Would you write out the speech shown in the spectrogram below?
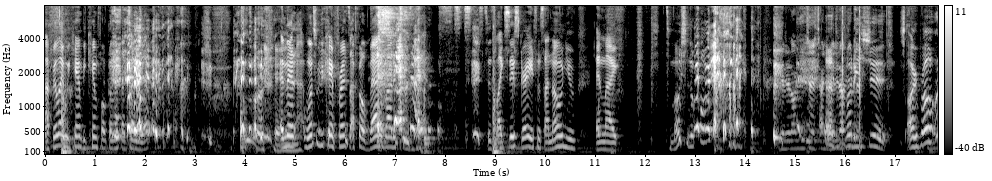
I feel like we can't be kinfolk unless I tell you that. Okay. And then once we became friends, I felt bad about it since then. since like sixth grade, since I known you, and like it's emotional for me. Get it off your chest. Trying get it off your shit. Sorry, bro.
